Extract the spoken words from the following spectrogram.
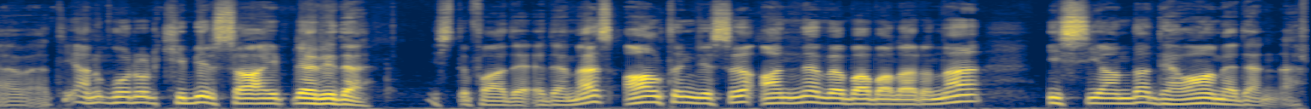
Evet yani gurur kibir sahipleri de istifade edemez. Altıncısı anne ve babalarına isyanda devam edenler.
